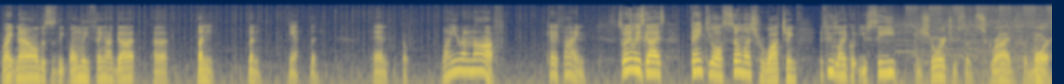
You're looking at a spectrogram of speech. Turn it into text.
Right now, this is the only thing I've got. Uh, bunny, bunny, yeah, bunny. And oh, why are you running off? Okay, fine. So, anyways, guys, thank you all so much for watching. If you like what you see, be sure to subscribe for more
